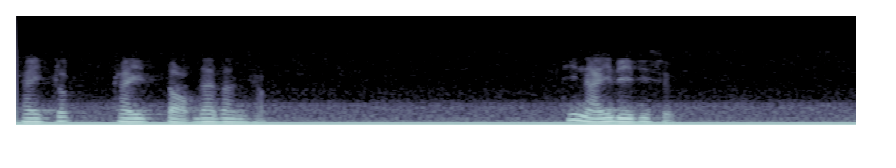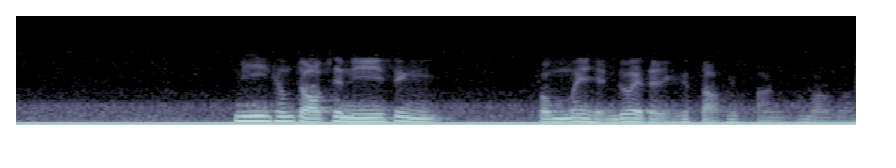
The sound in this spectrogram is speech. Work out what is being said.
ใครใครตอบได้บ้างครับ ที่ไหนดีที่สุด มีคำตอบเช่นนี้ซึ่งผมไม่เห็นด้วยแต่อยากจะตอบให้ฟังบอกว่า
